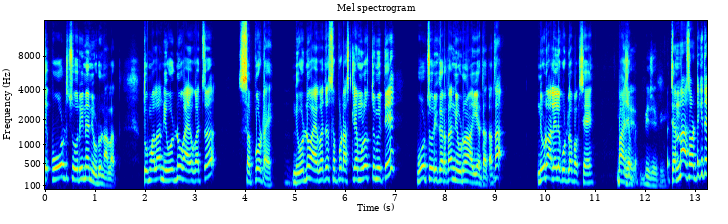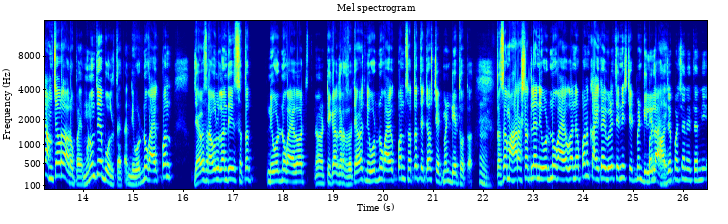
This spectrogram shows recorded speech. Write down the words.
ते वोट चोरीनं निवडून आलात. तुम्हाला निवडणूक आयोगाचं सपोर्ट आहे. निवडणूक आयोगाचा सपोर्ट असल्यामुळेच तुम्ही ते वोट चोरी करता निवडून येतात. आता निवडून आलेले कुठला पक्ष आहे? भाजप. बीजेपी त्यांना असं वाटतं की ते आमच्यावर आरोप आहे. म्हणून ते बोलतात निवडणूक आयोग पण ज्यावेळेस राहुल गांधी सतत निवडणूक आयोगावर टीका करत होते. त्यावेळेस निवडणूक आयोग पण सतत त्याच्यावर स्टेटमेंट देत होतं. तसं महाराष्ट्रातल्या निवडणूक आयोगानं पण काही काही वेळेस त्यांनी स्टेटमेंट दिलेलं आहे. भाजपच्या नेत्यांनी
